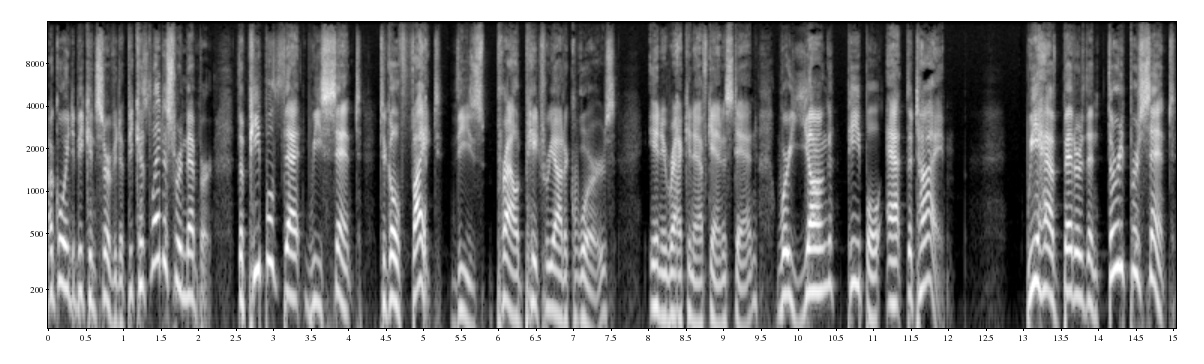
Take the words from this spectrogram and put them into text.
are going to be conservative because let us remember the people that we sent to go fight these proud patriotic wars in Iraq and Afghanistan were young people at the time. We have better than 30%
